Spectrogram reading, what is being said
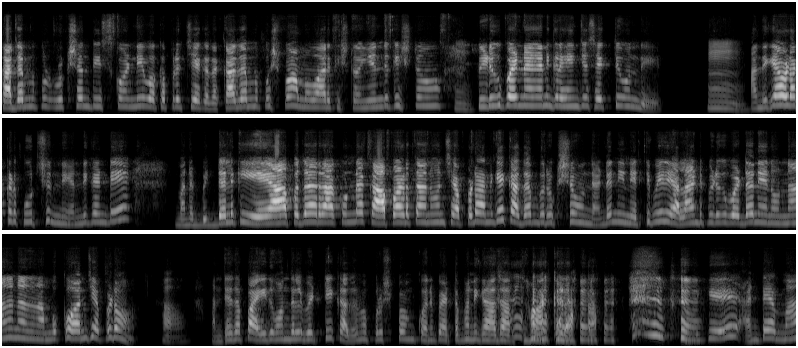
కదమ్మ పు- వృక్షం తీసుకోండి ఒక ప్రత్యేకత. కదమ్మ పుష్పం అమ్మవారికి ఇష్టం. ఎందుకు ఇష్టం Hmm. పిడుగు పడినా కానీ గ్రహించే శక్తి ఉంది. అందుకే ఆవిడ అక్కడ కూర్చుంది. ఎందుకంటే మన బిడ్డలకి ఏ ఆపద రాకుండా కాపాడతాను అని చెప్పడానికే కదంబ వృక్షం ఉంది. అంటే నేను ఎత్తి మీద ఎలాంటి పిడుగుపడ్డా నేను ఉన్నాను నన్ను నమ్ముకో అని చెప్పడం. అంతే తప్ప ఐదు వందలు పెట్టి కదమ పుష్పం కొని పెట్టమని కాదు అర్థం అక్కడ. అందుకే అంటే అమ్మా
